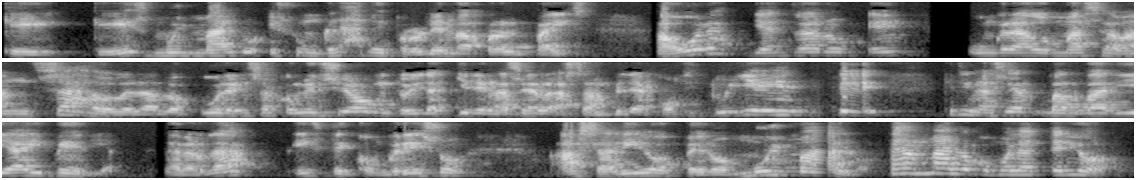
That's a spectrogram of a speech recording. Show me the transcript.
que, que es muy malo es un grave problema para el país. Ahora ya entraron en un grado más avanzado de la locura en esa comisión, entonces ya quieren hacer asamblea constituyente, quieren hacer barbaridad y media. La verdad, este Congreso ha salido pero muy malo, tan malo como el anterior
